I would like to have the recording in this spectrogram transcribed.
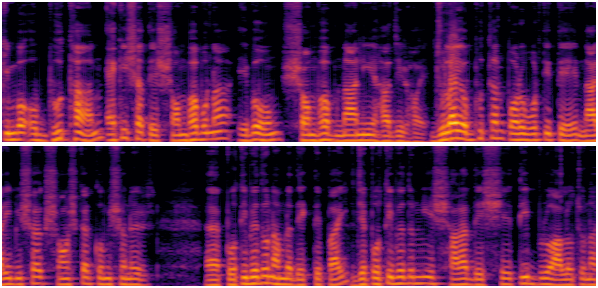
কিংবা অভ্যুত্থান একই সাথে সম্ভাবনা এবং সম্ভব না নিয়ে হাজির হয়। জুলাই অভ্যুত্থান পরবর্তীতে নারী বিষয়ক সংস্কার কমিশনের প্রতিবেদন আমরা দেখতে পাই, যে প্রতিবেদন নিয়ে সারা দেশে তীব্র আলোচনা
